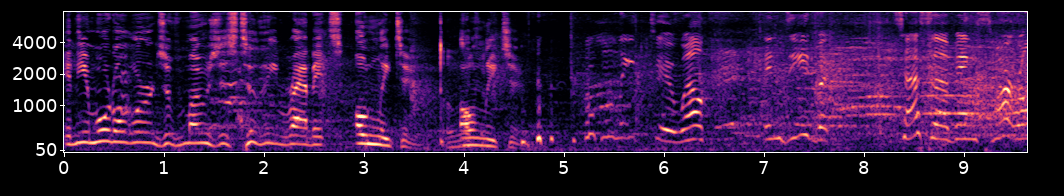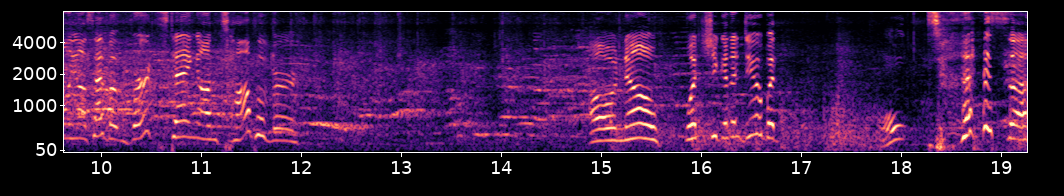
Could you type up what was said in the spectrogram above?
In the immortal words of Moses to the rabbits, only two. Only two. Only Well, indeed, but Tessa being smart, rolling outside, but Vert staying on top of her. Oh no, what's she gonna do? But oh. Tessa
